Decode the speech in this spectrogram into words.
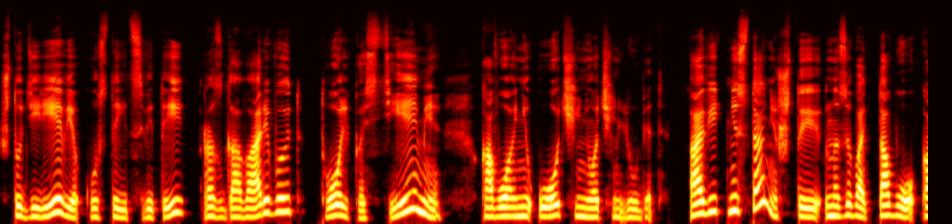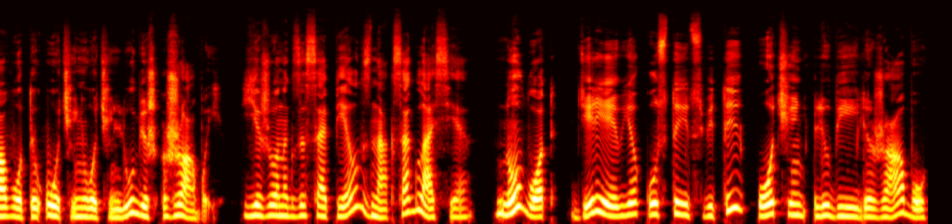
что деревья, кусты и цветы разговаривают только с теми, кого они очень-очень любят. А ведь не станешь ты называть того, кого ты очень-очень любишь, жабой. Ежонок засопел в знак согласия. Ну вот, Деревья, кусты и цветы очень любили жабу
